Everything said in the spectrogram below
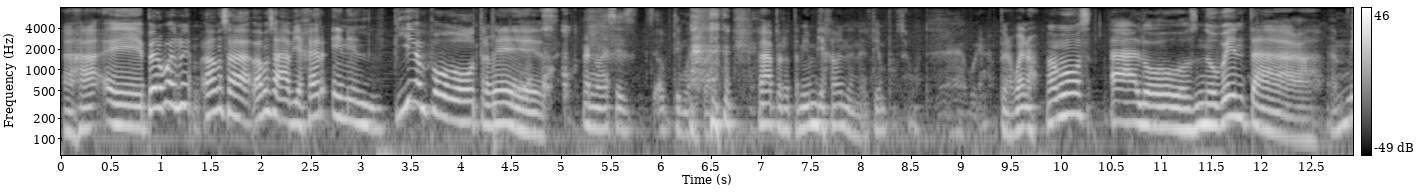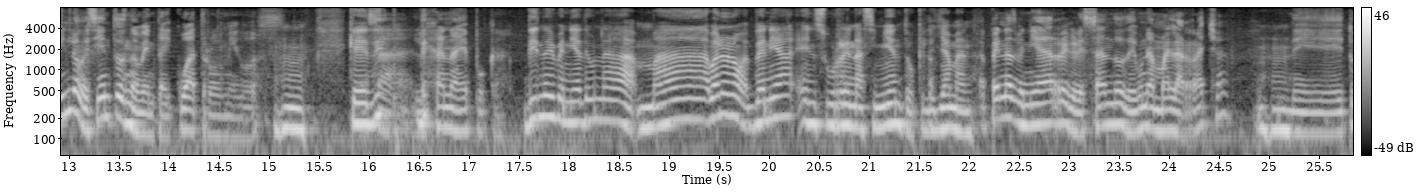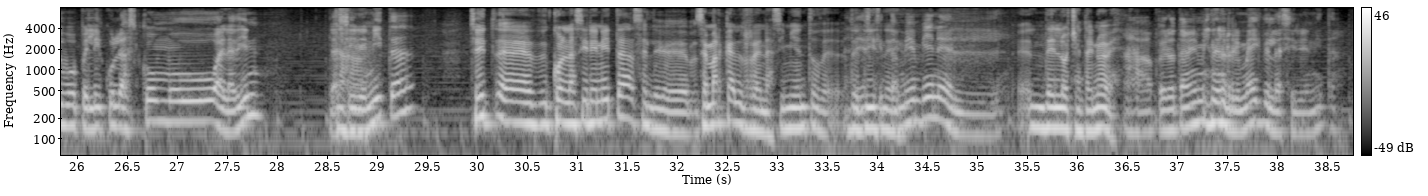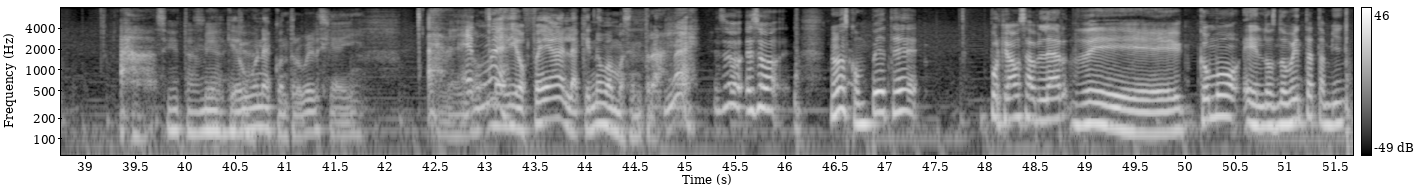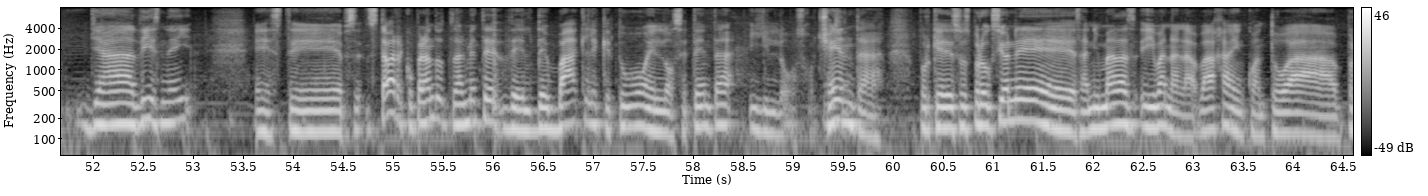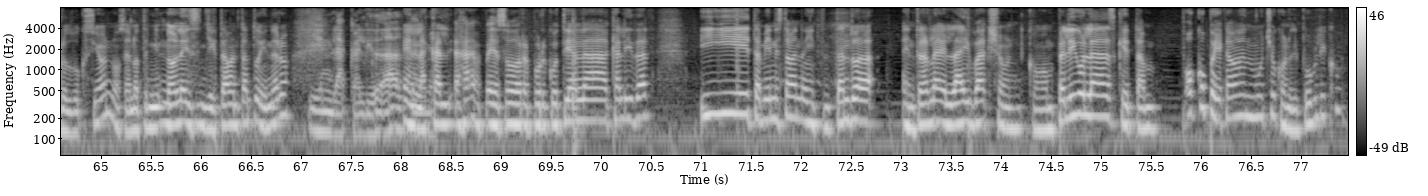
Ajá, eh, pero bueno, vamos a, vamos a viajar en el tiempo otra vez. Ah, no, ese es Optimus Prime. Ah, pero también viajaban en el tiempo, según. ah, bueno. Pero bueno, vamos a los 90. A 1994, amigos. Ujú. Que Di- Esa lejana época. Disney venía de una ma- Bueno, no, venía en su renacimiento, que le llaman. Apenas venía regresando de una mala racha. De- tuvo películas como Aladdin, La Ajá. Sirenita. Sí, eh, con la sirenita se le se marca el renacimiento de, de Es que Disney. también viene el. El Del 89. Ajá, pero también viene el remake de La Sirenita. Ah, sí, también. Sí, que hubo una controversia ahí. Medio, eh, medio fea, la que no vamos a entrar. Eso, eso no nos compete porque vamos a hablar de cómo en los 90 también ya Disney este, pues, estaba recuperando totalmente del debacle que tuvo en los 70 y los 80, porque sus producciones animadas iban a la baja en cuanto a producción, o sea, no, no les inyectaban tanto dinero Y en la calidad. en la calidad, eso repercutía en la calidad y también estaban intentando a- entrarle a live action con películas que tampoco pegaban mucho con el público.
